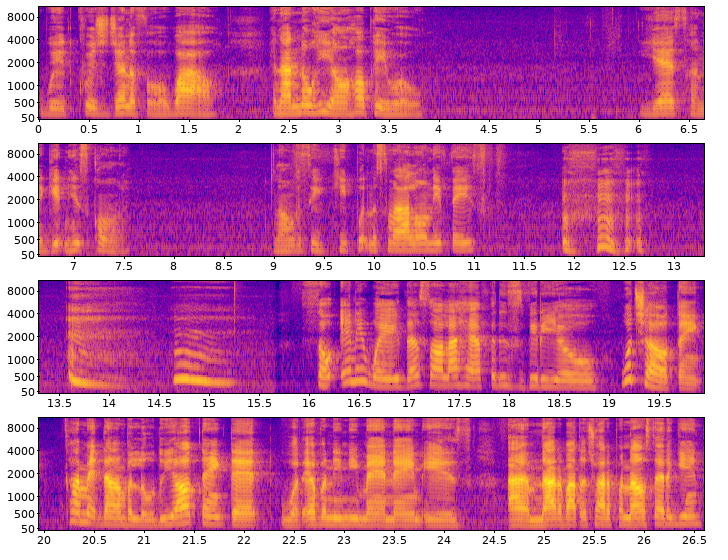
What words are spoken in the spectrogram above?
with Kris Jenner for a while and I know he on her payroll. Yes, honey, getting his coin. Long as he keep putting a smile on their face. so anyway, that's all I have for this video. What y'all think? Comment down below. Do y'all think that whatever Nene man name is, I am not about to try to pronounce that again,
